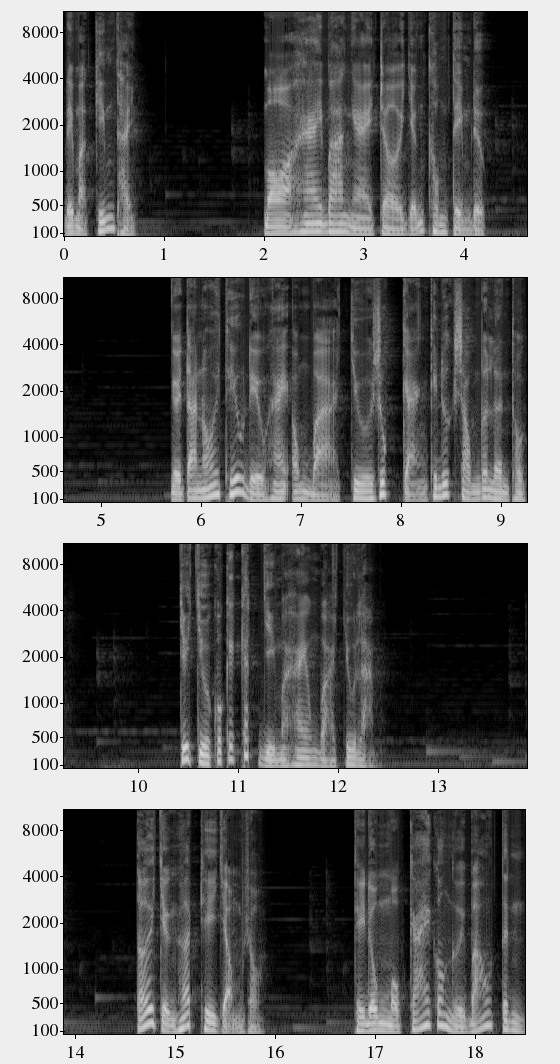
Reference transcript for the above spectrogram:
Để mà kiếm thầy. Mò hai ba ngày trời vẫn không tìm được. Người ta nói thiếu điều hai ông bà Chưa rút cạn cái nước sông đó lên thôi. Chứ chưa có cái cách gì mà hai ông bà chưa làm. Tới chừng hết hy vọng rồi, Thì đùng một cái có người báo tin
